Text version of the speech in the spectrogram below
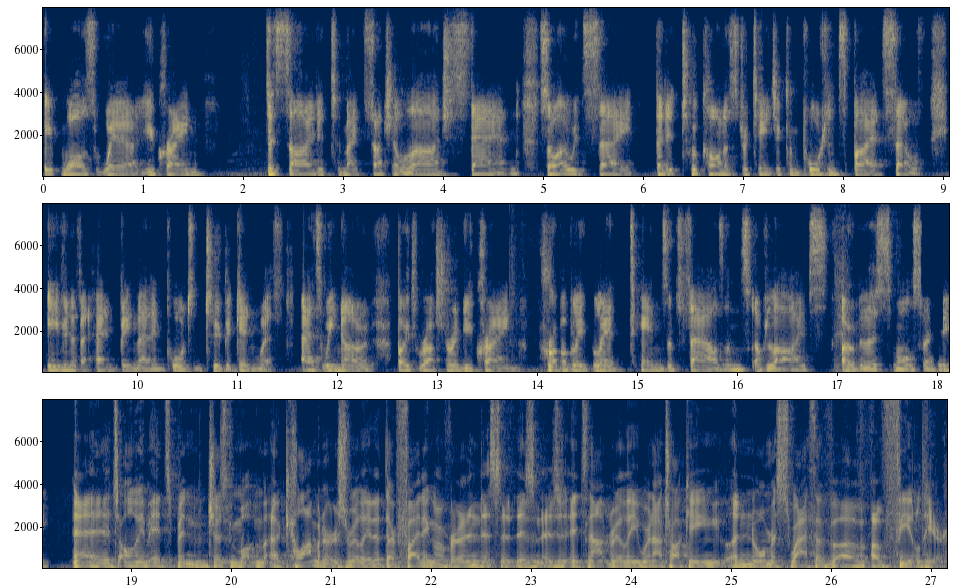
it was where Ukraine decided to make such a large stand. So I would say that it took on a strategic importance by itself, even if it hadn't been that important to begin with. As we know, both Russia and Ukraine probably bled tens of thousands of lives over this small city. And it's only it's been just uh, kilometers really that they're fighting over in this, isn't it? It's not really we're not talking enormous swath of, of, of field here.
